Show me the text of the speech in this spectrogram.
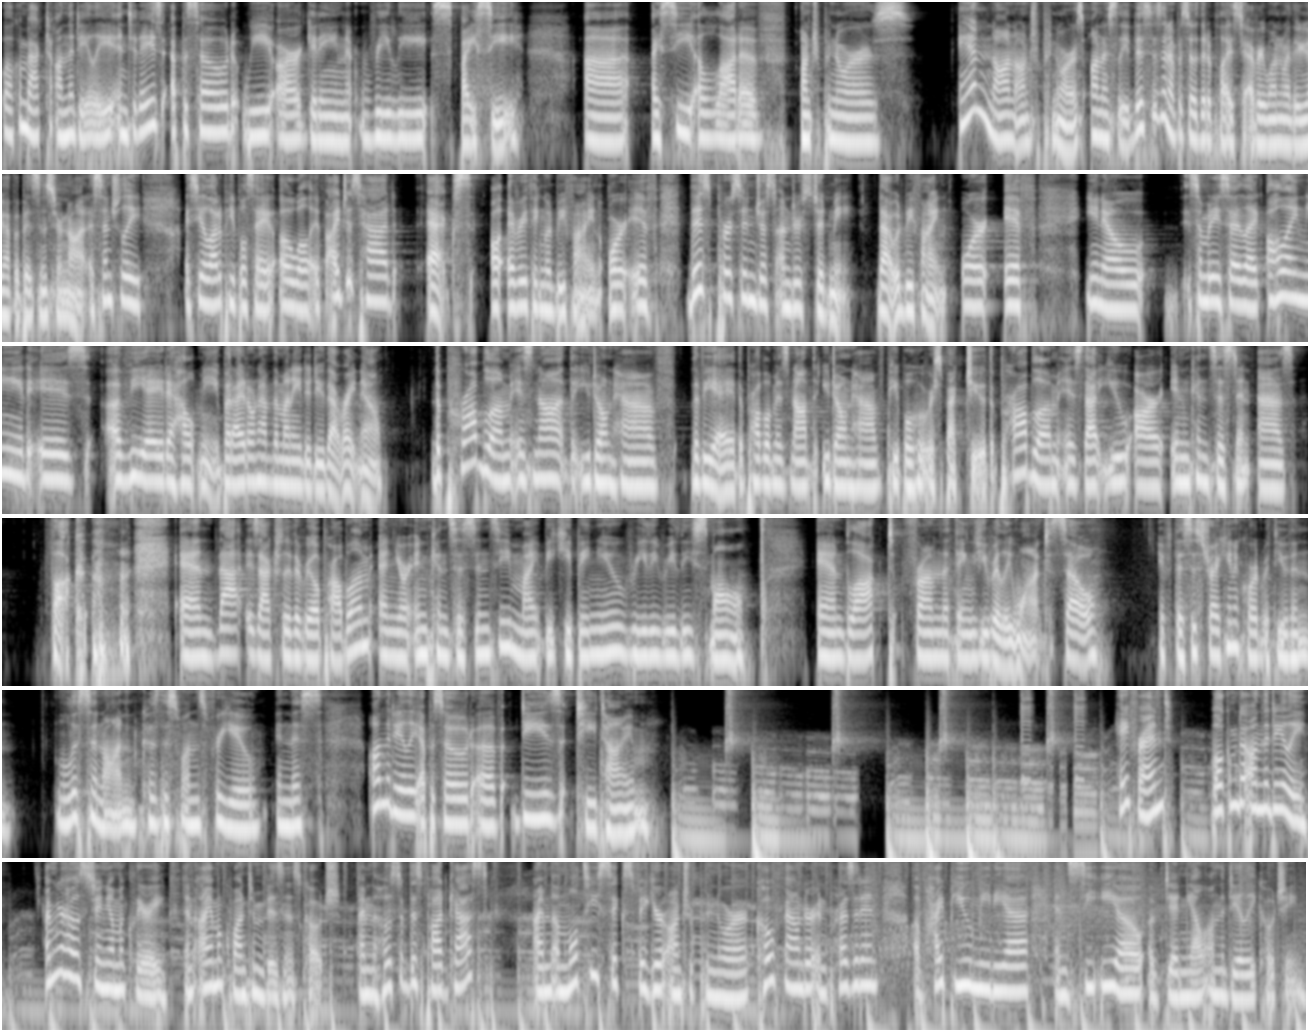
Welcome back to On the Daily. In today's episode, we are getting really spicy. Uh, I see a lot of entrepreneurs and non entrepreneurs. Honestly, this is an episode that applies to everyone, whether you have a business or not. Essentially, I see a lot of people say, oh, well, if I just had X, everything would be fine. Or if this person just understood me, that would be fine. Or if, you know, somebody said like all i need is a va to help me but i don't have the money to do that right now. The problem is not that you don't have the va the problem is not that you don't have people who respect you. The problem is that you are inconsistent as fuck. And that is actually the real problem. And your inconsistency might be keeping you really really small and blocked from the things you really want. So if this is striking a chord with you then listen on because this one's for you in this on the daily episode of D's Tea Time. Hey, friend. Welcome to On the Daily. I'm your host, Danielle McCleary, and I am a quantum business coach. I'm the host of this podcast. I'm a multi six figure entrepreneur, co founder and president of Hype You Media, and CEO of Danielle on the Daily Coaching.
